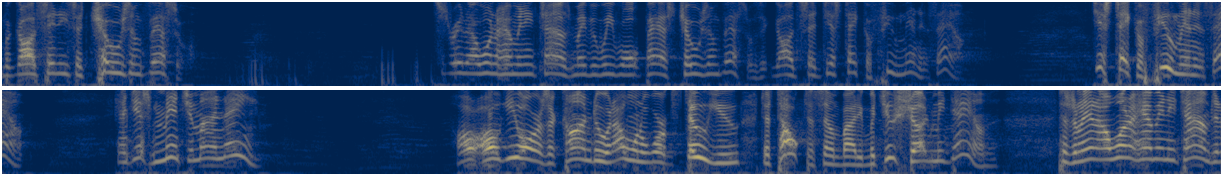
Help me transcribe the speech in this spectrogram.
But God said He's a chosen vessel. Is really, I wonder how many times maybe we walk past chosen vessels that God said, just take a few minutes out. Just take a few minutes out and just mention my name. All, all you are is a conduit. I want to work through you to talk to somebody, but you shut me down. Says, Lynn, I wonder how many times in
